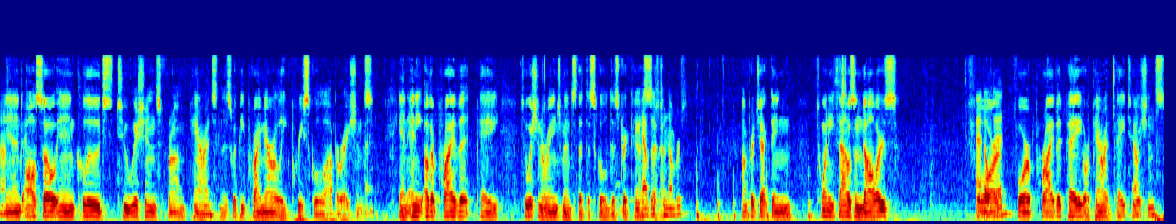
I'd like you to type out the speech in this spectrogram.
Ah, And also includes tuitions from parents. And this would be primarily preschool operations. And any other private pay tuition arrangements that the school district Do you have has those set two numbers? I'm projecting twenty thousand dollars Adult for, ed? for private pay or parent pay tuitions.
